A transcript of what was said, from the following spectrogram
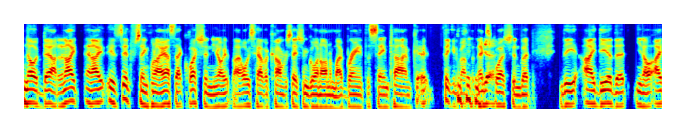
No doubt. And I and I it's interesting when I ask that question, you know, I always have a conversation going on in my brain at the same time thinking about the next yeah. question, but the idea that, you know, I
